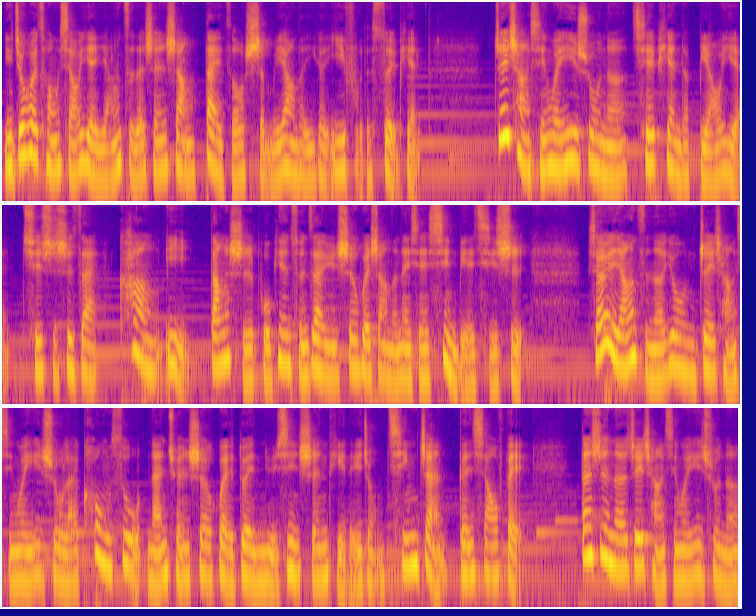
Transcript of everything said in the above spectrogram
你就会从小野洋子的身上带走什么样的一个衣服的碎片。这场行为艺术呢，切片的表演，其实是在抗议当时普遍存在于社会上的那些性别歧视。小野洋子呢，用这场行为艺术来控诉男权社会对女性身体的一种侵占跟消费。但是呢，这场行为艺术呢，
